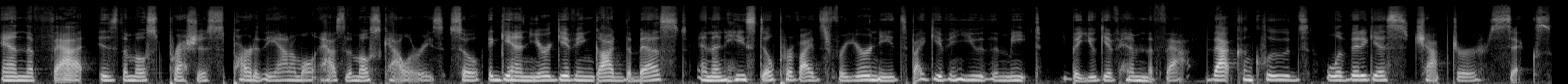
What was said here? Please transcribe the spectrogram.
And the fat is the most precious part of the animal. It has the most calories. So again, you're giving God the best and then he still provides for your needs by giving you the meat, but you give him the fat. That concludes Leviticus chapter 6.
